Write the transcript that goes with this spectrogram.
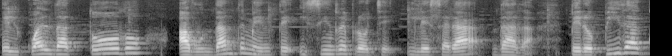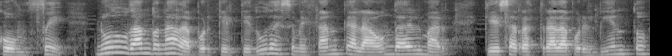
el cual da todo abundantemente y sin reproche, y le será dada. Pero pida con fe, no dudando nada, porque el que duda es semejante a la onda del mar, que es arrastrada por el viento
